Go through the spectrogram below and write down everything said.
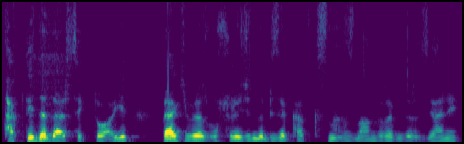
taklit edersek doğayı belki biraz o sürecin de bize katkısını hızlandırabiliriz. Yani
